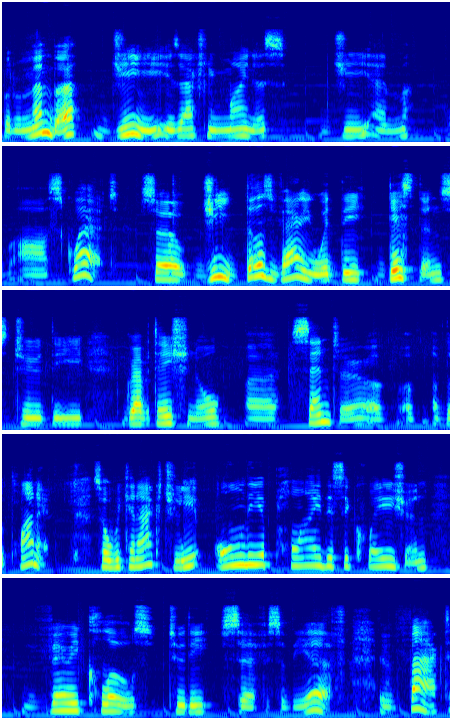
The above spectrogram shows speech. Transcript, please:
But remember, g is actually minus gm of r squared. So g does vary with the distance to the gravitational uh, center of, of, of the planet. So we can actually only apply this equation very close to the surface of the Earth. In fact,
